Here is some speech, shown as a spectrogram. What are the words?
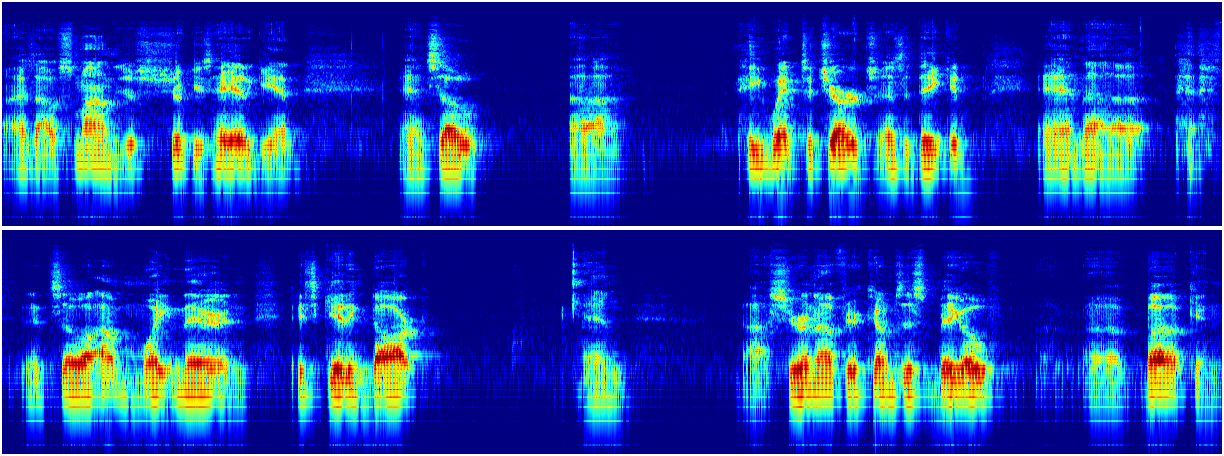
as I was smiling, just shook his head again. And so uh, he went to church as a deacon, and uh, and so I'm waiting there, and it's getting dark, and uh, sure enough, here comes this big old uh, buck, and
